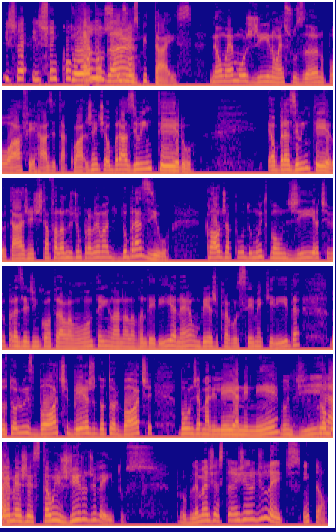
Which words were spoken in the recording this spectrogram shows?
Isso é, isso é em qualquer Todos lugar. Todos os hospitais. Não é Mogi, não é Suzano, Poá, Ferraz, Itaquá. Gente, é o Brasil inteiro. É o Brasil inteiro, tá? A gente está falando de um problema do Brasil. Cláudia Pudo, muito bom dia. Eu tive o prazer de encontrá-la ontem lá na lavanderia, né? Um beijo para você, minha querida. Doutor Luiz Bote, beijo, doutor Bote. Bom dia, Marileia Nenê. Bom dia. Problema é gestão e giro de leitos. Problema é gestão e giro de leitos. Então,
